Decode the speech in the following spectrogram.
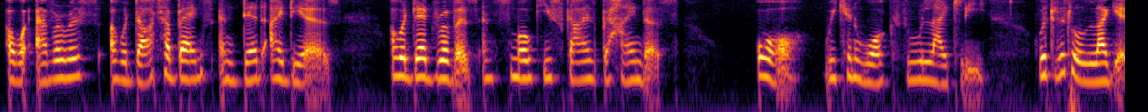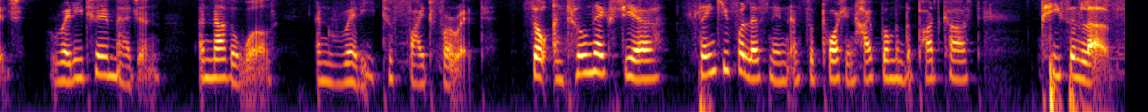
our avarice, our data banks, and dead ideas our dead rivers and smoky skies behind us. Or we can walk through lightly, with little luggage, ready to imagine another world and ready to fight for it. So until next year, thank you for listening and supporting Hype Woman the podcast. Peace and love.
